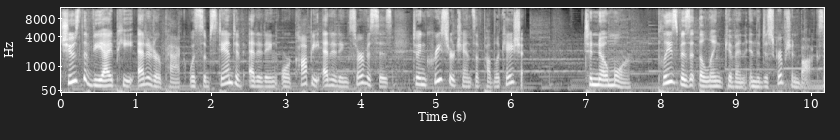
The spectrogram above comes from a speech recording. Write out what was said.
Choose the VIP Editor Pack with substantive editing or copy editing services to increase your chance of publication. To know more, please visit the link given in the description box.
